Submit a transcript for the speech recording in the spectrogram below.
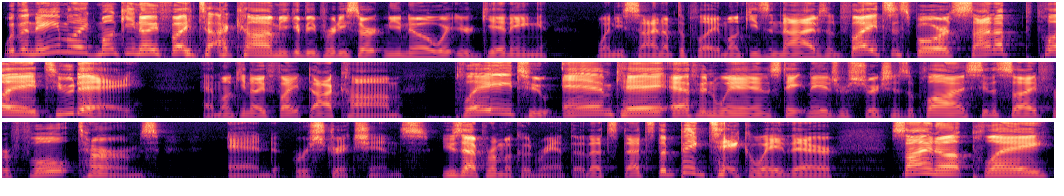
With a name like monkeyknifefight.com, you can be pretty certain you know what you're getting when you sign up to play. Monkeys and knives and fights and sports. Sign up to play today at monkeyknifefight.com. Play to MKF and win. State and age restrictions apply. See the site for full terms and restrictions. Use that promo code RANT though. That's that's the big takeaway there sign up, play,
